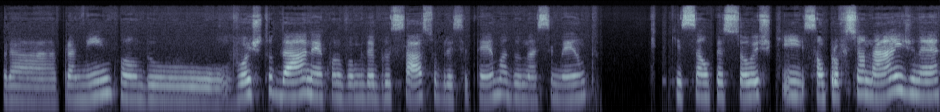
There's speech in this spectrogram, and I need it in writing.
para mim quando vou estudar, né, quando vou me debruçar sobre esse tema do nascimento, que são pessoas que são profissionais, né,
